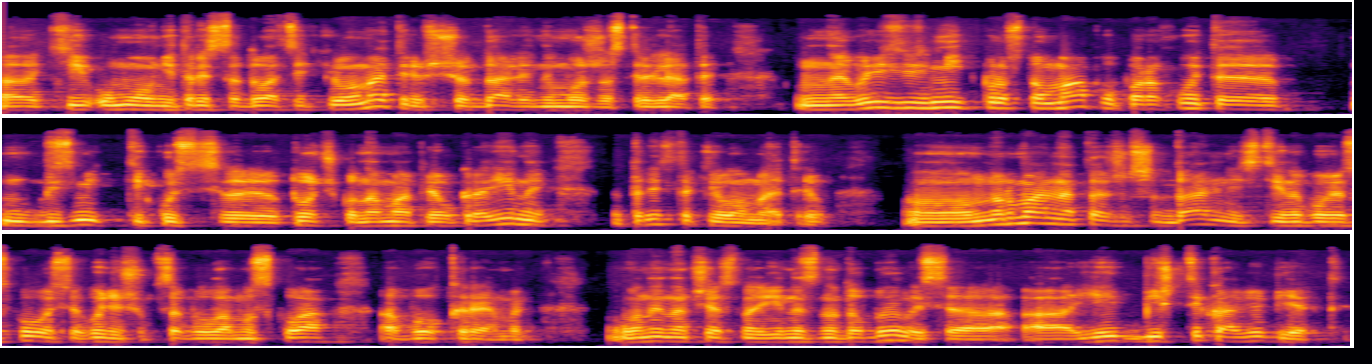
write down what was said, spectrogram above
е, ті умовні 320 кілометрів, що далі не можна стріляти. Ви візьміть просто мапу, порахуйте. Візьміть якусь е, точку на мапі України 300 кілометрів. Нормальна теж дальність і не обов'язково сьогодні, щоб це була Москва або Кремль. Вони нам чесно і не знадобилися, а є більш цікаві об'єкти.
